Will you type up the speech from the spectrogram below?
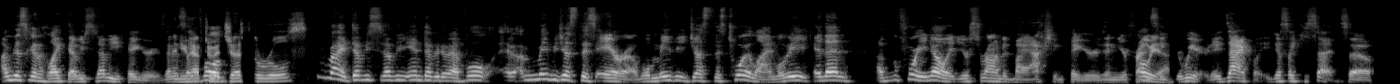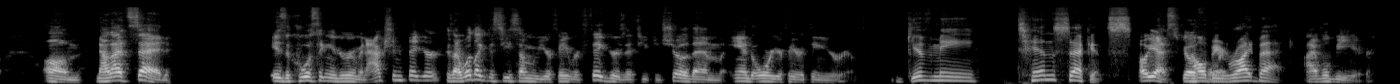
i'm just gonna like wcw figures. And, And you like have well, to adjust the rules. right wcw and wwf well uh, maybe just this era. Well maybe just this toy line. Well we and then uh, before you know it you're surrounded by action figures and your friends Oh, yeah. think you're weird. Exactly just like you said. So um now that said is the coolest thing in your room an action figure? Because i would like to see some of your favorite figures if you can show them and or your favorite thing in your room. Give me 10 seconds. oh yes go I'll be it. right back. i will be here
